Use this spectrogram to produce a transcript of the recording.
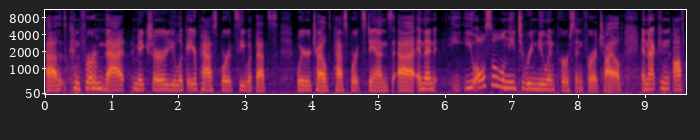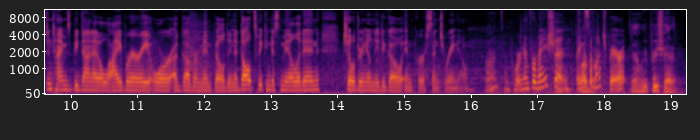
uh, confirm that, make sure you look at your passport, see what that's where your child's passport stands, uh, and then you also will need to renew in person for a child, and that can oftentimes be done at a library or a government building. Adults, we can just mail it in. Children, you'll need to go in person to renew. That's important information. Thanks so much, Beret. Yeah, we appreciate it.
